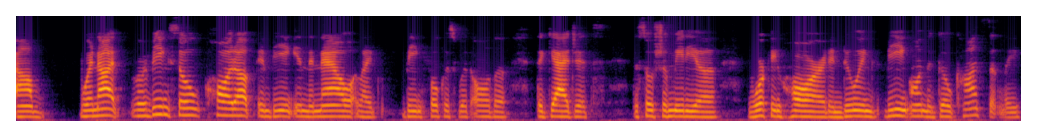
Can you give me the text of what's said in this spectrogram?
um, we're not we're being so caught up in being in the now, like being focused with all the the gadgets, the social media, working hard and doing being on the go constantly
